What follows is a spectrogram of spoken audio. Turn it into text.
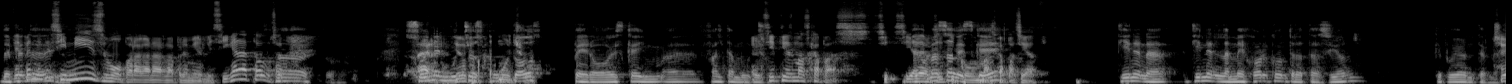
depende, de, sí mismo para ganar la Premier League. Si gana todo. Suelen muchos puntos, pero es que ah, falta mucho. El City es más capaz. Sí, y además, ¿sabes qué? Más capacidad. Tienen, tienen la mejor contratación que pudieron tener. Sí,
